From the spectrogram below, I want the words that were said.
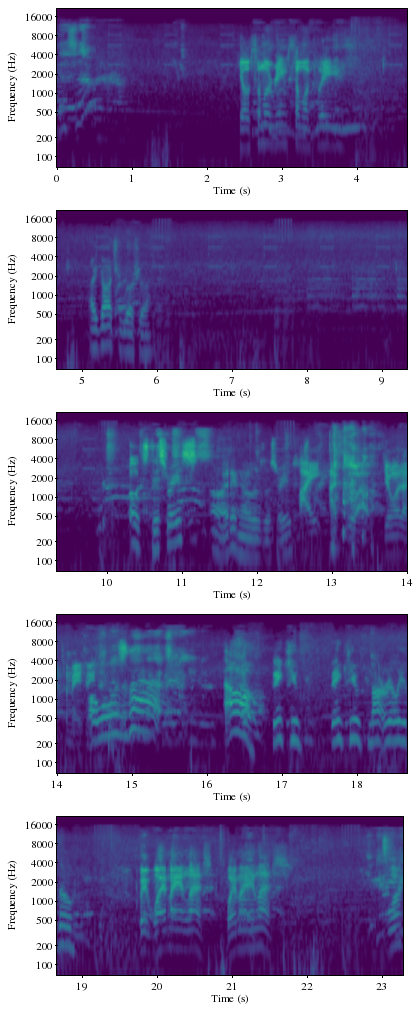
that I spun around? Yo, someone ring someone, please. I got you, Russia. Oh, it's this race? Oh, I didn't know it was this race. I I flew out. Do You know what? That's amazing. Oh, what was that? Oh, thank you. Thank you. Not really, though. Wait, why am I in last? Why am I in last? What?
